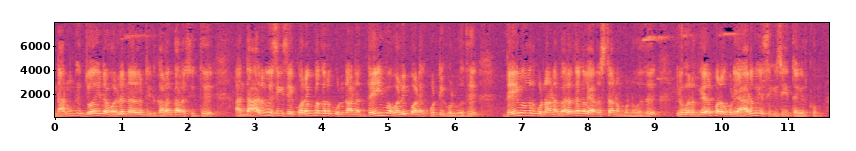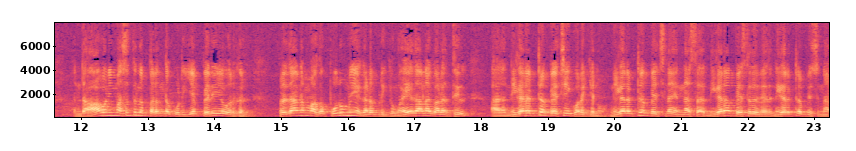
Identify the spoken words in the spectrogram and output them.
நன்கு ஜோதிட வல்லுநர்களில் கலந்தாலோசித்து அந்த அறுவை சிகிச்சை குறைப்பதற்கு உண்டான தெய்வ வழிபாடை கூட்டிக் கொள்வது தெய்வங்களுக்கு உண்டான விரதங்களை அனுஷ்டானம் பண்ணுவது இவர்களுக்கு ஏற்படக்கூடிய அறுவை சிகிச்சையை தவிர்க்கும். அந்த ஆவணி மாதத்தில் பிறந்தக்கூடிய பெரியவர்கள் பிரதானமாக பொறுமையை கடைப்பிடிக்கும் வயதான காலத்தில் நிகரற்ற பேச்சை குறைக்கணும். நிகரற்ற பேச்சுனா என்ன சார்? நிகராக பேசுறது வேறு. நிகரற்ற பேசுனா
